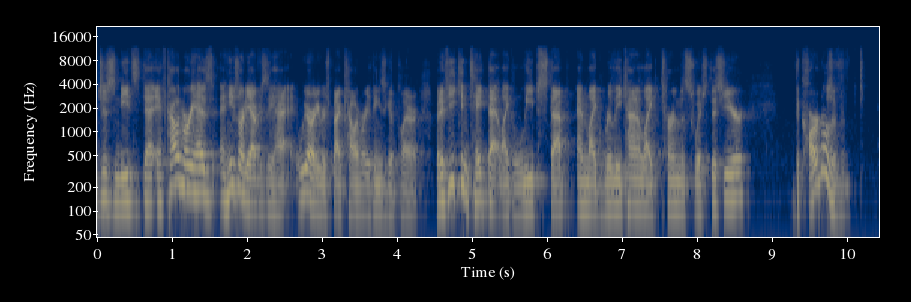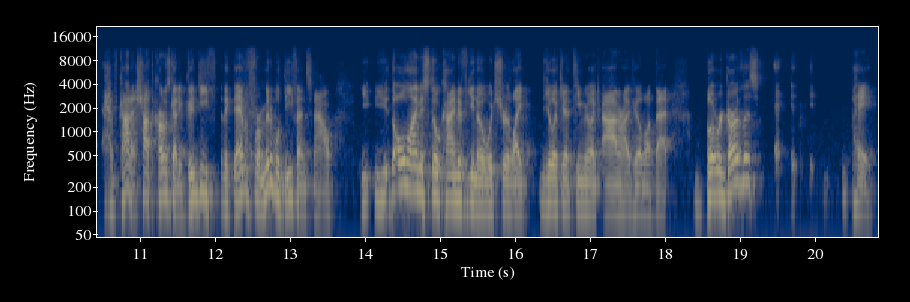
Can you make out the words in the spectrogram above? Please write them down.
just needs that. If Kyler Murray has, and he's already obviously had, we already respect Kyler Murray. Thinks he's a good player, but if he can take that like leap step and like really kind of like turn the switch this year, the Cardinals have have got a shot. The Cardinals got a good def, like they have a formidable defense now. You, you, the O line is still kind of you know what you're like. You're looking at team. You're like ah, I don't know how I feel about that. But regardless, it, it, hey,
